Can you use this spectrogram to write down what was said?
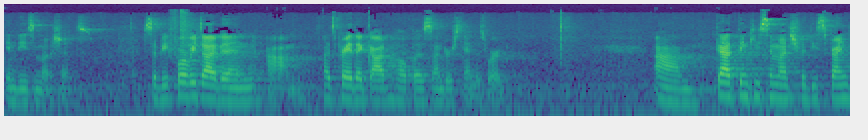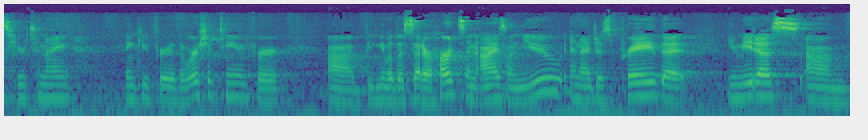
in these emotions. So, before we dive in, um, let's pray that God will help us understand His word. Um, God, thank you so much for these friends here tonight. Thank you for the worship team, for uh, being able to set our hearts and eyes on you. And I just pray that you meet us um,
